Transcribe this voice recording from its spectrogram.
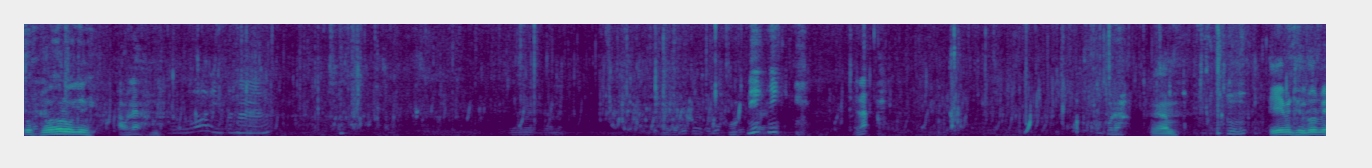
ตัวหัวเขารู้อยู่นี่เอาแล้ว นี่นี่เห็นละกูนะงามอือเอ๊ะมันถือรถไป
